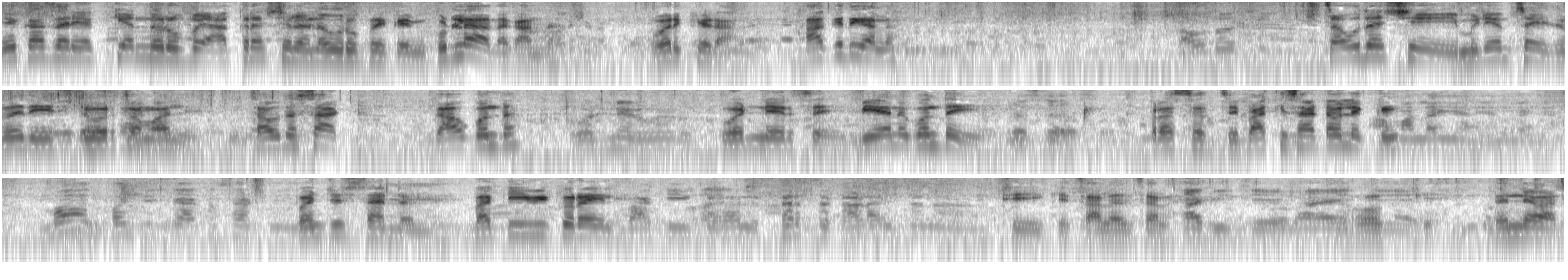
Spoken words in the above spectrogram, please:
एक हजार एक्क्याण्णव रुपये अकराशेला नऊ रुपये कमी. कुठला आहे आता कांदा? वरखेडा. हा किती गेला? चौदाशे. चौदाशे. मीडियम साईजमध्ये स्टोअरचा माल आहे. चौदा साठ. गाव कोणतं? वडनेर वडनेरचं आहे बियाणं कोणतं आहे प्रसादचे. बाकी साठवले का काही पंचवीस साठवले. बाकी विकू राहील? बाकी खर्च काढायचं ना. ठीक आहे चालेल चला खादीचे बाहेरचे. ओके. धन्यवाद.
